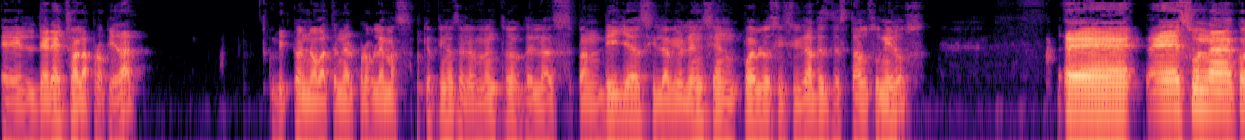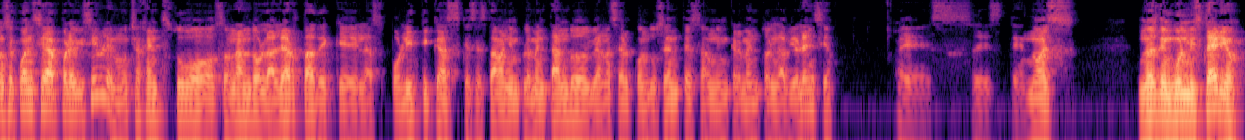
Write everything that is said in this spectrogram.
el derecho a la propiedad, Bitcoin no va a tener problemas. ¿Qué opinas del aumento de las pandillas y la violencia en pueblos y ciudades de Estados Unidos? Eh, es una consecuencia previsible. Mucha gente estuvo sonando la alerta de que las políticas que se estaban implementando iban a ser conducentes a un incremento en la violencia. Es, este, no es, no es ningún misterio.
